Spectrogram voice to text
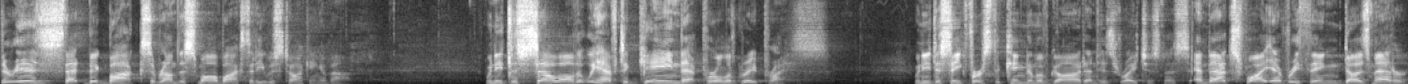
There is that big box around the small box that he was talking about. We need to sell all that we have to gain that pearl of great price. We need to seek first the kingdom of God and his righteousness, and that's why everything does matter.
